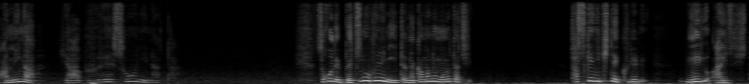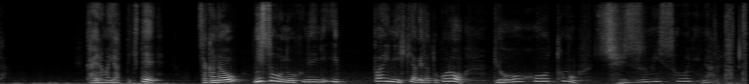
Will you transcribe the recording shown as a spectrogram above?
網が破れそうになった。そこで別の船にいた仲間の者たち助けに来てくれる家を合図した。彼らがやってきて魚を2艘の船にいっぱいに引き上げたところ両方とも沈みそうになったって。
